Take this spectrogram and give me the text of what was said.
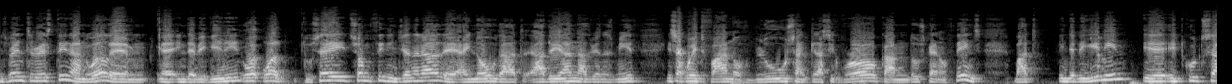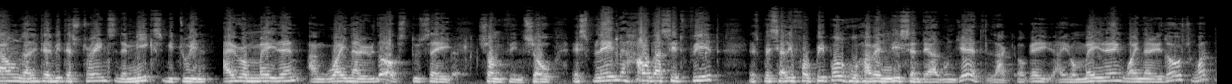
It's very interesting, and well, um, uh, in the beginning, well, well, to say something in general, uh, I know that Adrian, Adrian Smith, is a great fan of blues and classic rock and those kind of things. But in the beginning, uh, it could sound a little bit strange, the mix between Iron Maiden and Winery Dogs, to say something. So explain how does it fit, especially for people who haven't listened the album yet. Like, okay, Iron Maiden, Winery Dogs, what,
